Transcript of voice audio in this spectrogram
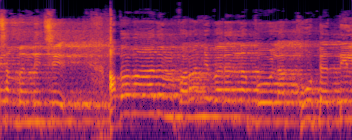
സംബന്ധിച്ച് അപവാദം പറഞ്ഞു പരന്നപ്പോൾ അക്കൂട്ടത്തിൽ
